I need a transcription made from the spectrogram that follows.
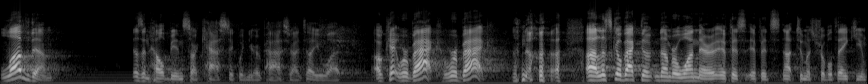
love them. Doesn't help being sarcastic when you're a pastor, I tell you what. Okay, we're back. We're back. no. uh, let's go back to number one there, if it's, if it's not too much trouble. Thank you.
